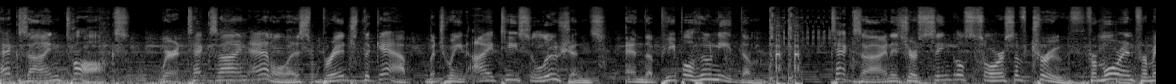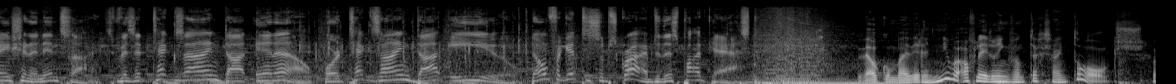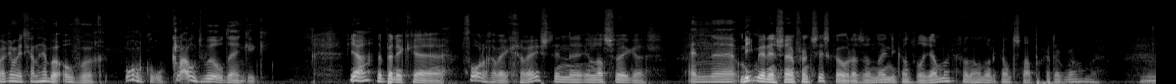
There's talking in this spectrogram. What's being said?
TechZine Talks, where TechZine analysts bridge the gap between IT solutions and the people who need them. TechZine is your single source of truth. For more information and insights, visit techzine.nl or techzine.eu. Don't forget to subscribe to this podcast. Welkom bij weer een nieuwe aflevering van TechSign Talks, waarin we het gaan hebben over Oracle Cloud World, denk ik. Ja, daar ben ik eh, vorige week geweest in, eh, in Las Vegas. En, uh, Niet meer in San Francisco, dat is aan de ene kant wel jammer. Aan de andere kant snap ik het ook wel. Maar...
